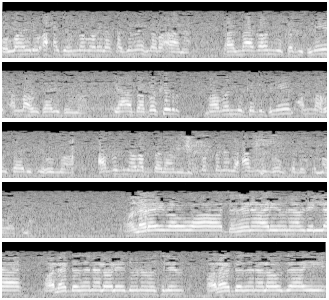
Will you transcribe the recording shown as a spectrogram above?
والله لو أحدهم نظر إلى قدميه لرآنا. قال ما ظنك باثنين؟ الله ثالثهما. يا أبا بكر ما ظنك باثنين؟ الله ثالثهما. حفظنا ربنا من ربنا لحافظ فوق سبع سماوات. نعم. قال رحمه الله. حدثنا علي بن عبد الله. قال حدثنا الوليد بن مسلم. قال حدثنا الأوزاعي.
